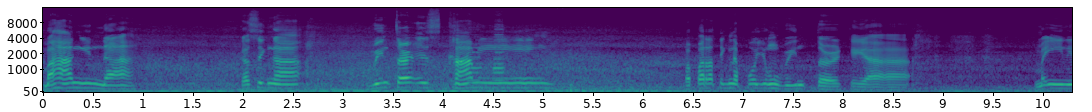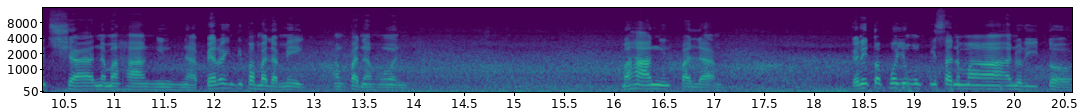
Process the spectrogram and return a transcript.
Mahangin na. Kasi nga, winter is coming. Paparating na po yung winter. Kaya, mainit siya na mahangin na. Pero hindi pa malamig ang panahon. Mahangin pa lang. Ganito po yung umpisa ng mga ano rito.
